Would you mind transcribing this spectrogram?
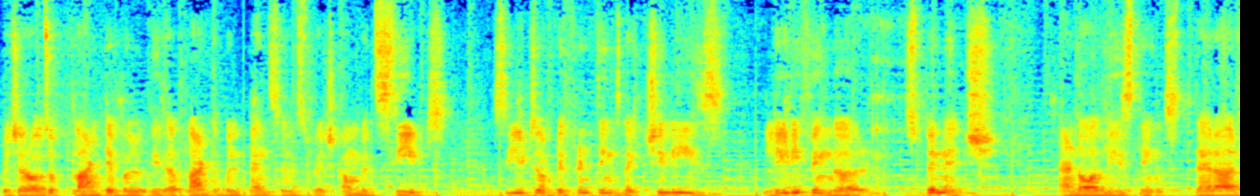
which are also plantable. These are plantable pencils which come with seeds. Seeds of different things like chilies ladyfinger spinach and all these things. There are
